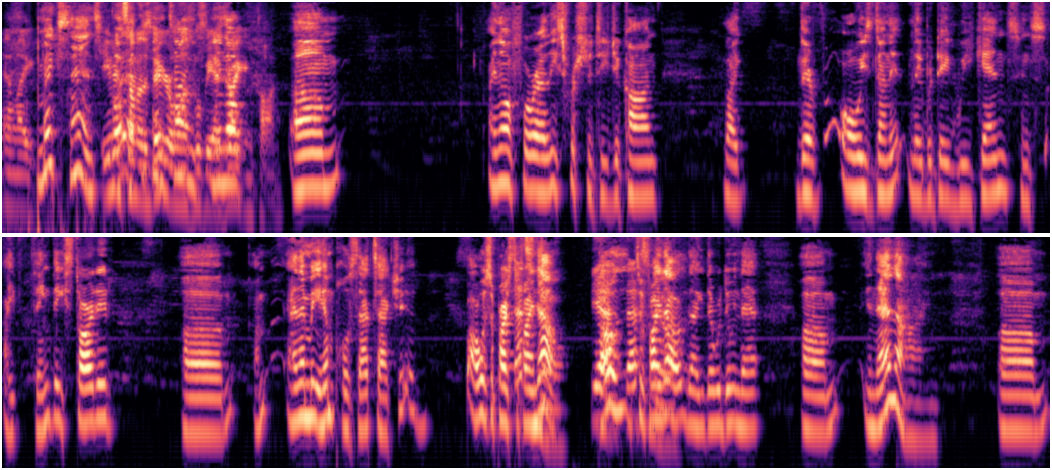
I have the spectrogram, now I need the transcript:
and like makes sense. even some of the bigger time, ones will be at know, Dragon Con. Um, I know for at least for Strategicon, like they've always done it Labor Day weekend since I think they started. Um, um Anime Impulse. That's actually I was surprised That's to find new. out. Yeah, I was- that's to find new. out like they were doing that um, in Anaheim. Um,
